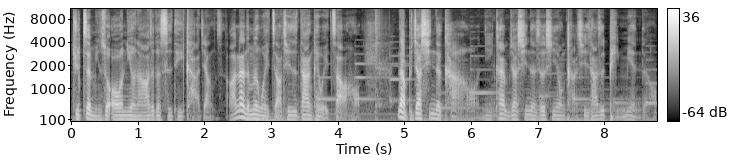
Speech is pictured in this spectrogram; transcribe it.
去证明说哦，你有拿到这个实体卡这样子啊，那能不能伪造？其实当然可以伪造哈。那比较新的卡哦，你看比较新的这个信用卡，其实它是平面的哈，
